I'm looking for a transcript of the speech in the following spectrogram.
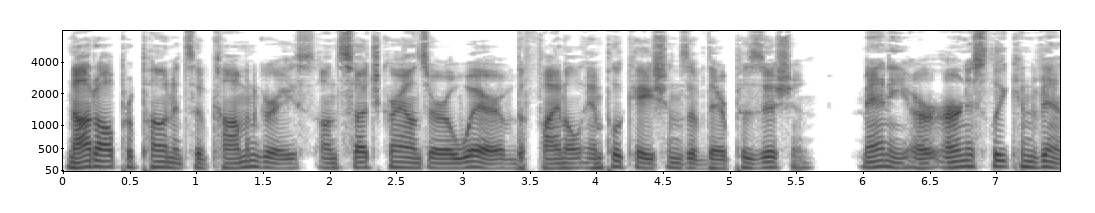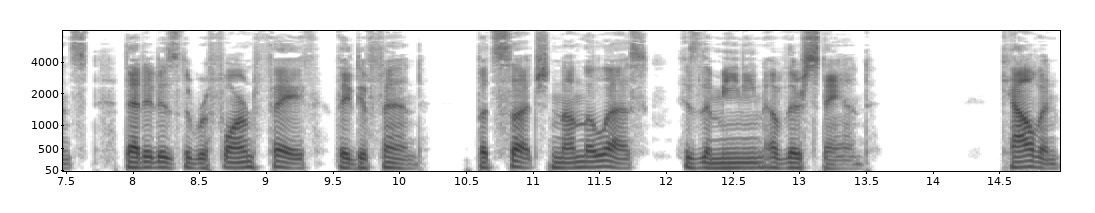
Not all proponents of common grace on such grounds are aware of the final implications of their position. Many are earnestly convinced that it is the Reformed faith they defend, but such, none the less, is the meaning of their stand. Calvin,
